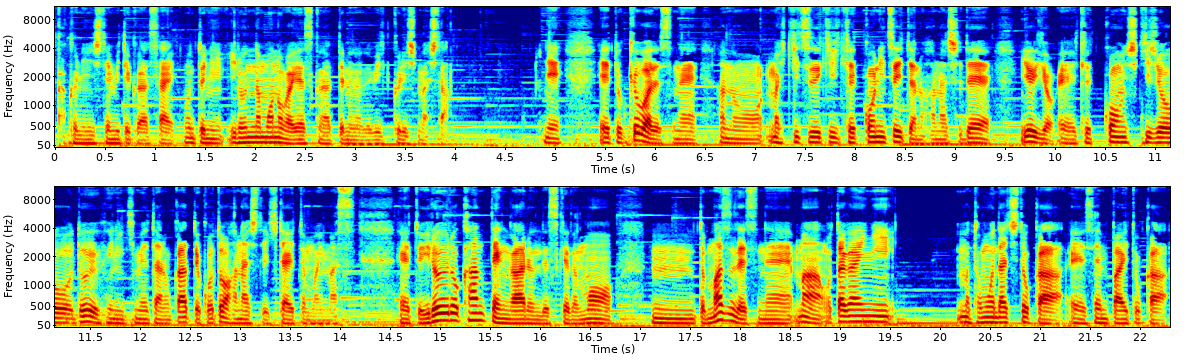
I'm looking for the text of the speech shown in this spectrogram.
確認してみてください。本当にいろんなものが安くなってるのでびっくりしました。で、えっ、ー、と、今日はですね、あのまあ、引き続き結婚についての話で、いよいよ、えー、結婚式場をどういうふうに決めたのかということを話していきたいと思います。えっ、と、いろいろ観点があるんですけども、うんと、まずですね、まあ、お互いにまあ、友達とか、えー、先輩とか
